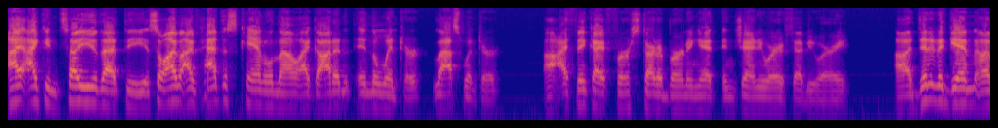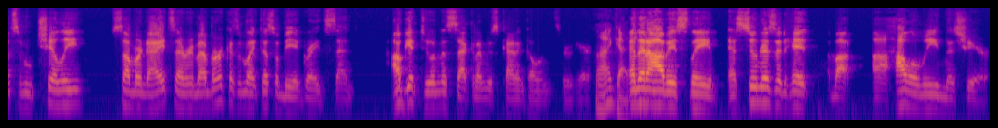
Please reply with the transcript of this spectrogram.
I, I can tell you that the so I've I've had this candle now. I got it in the winter, last winter. Uh, I think I first started burning it in January, February. I uh, did it again on some chilly summer nights. I remember because I'm like, this will be a great scent. I'll get to it in a second. I'm just kind of going through here. I got. And then obviously, as soon as it hit about uh, Halloween this year,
